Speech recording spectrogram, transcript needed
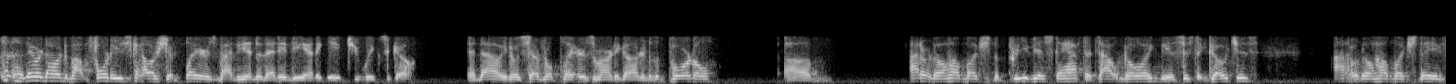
they were down to about 40 scholarship players by the end of that Indiana game two weeks ago. And now, you know, several players have already gone into the portal. Um, I don't know how much the previous staff that's outgoing, the assistant coaches, I don't know how much they've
